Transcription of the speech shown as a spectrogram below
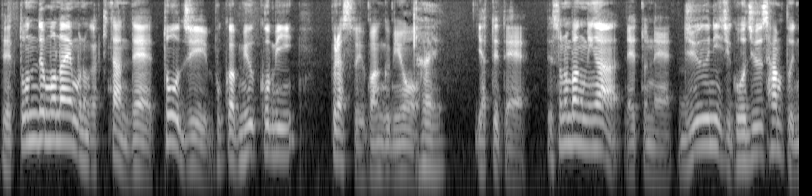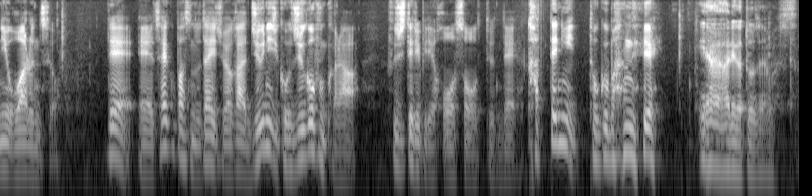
でとんでもないものが来たんで当時僕は「ミューコミプラス」という番組をはい。やっててでその番組が、えっとね、12時53分に終わるんですよ。で、えーサイコパスの第1話が12時55分からフジテレビで放送っていうんで勝手に特番でいやありがとうございます。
